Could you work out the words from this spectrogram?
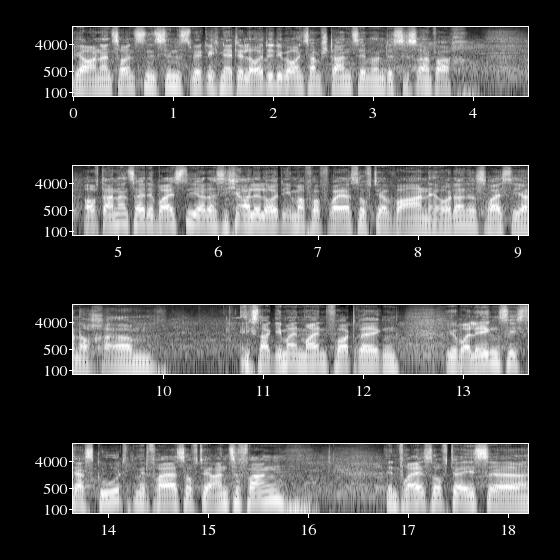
Ja, und ansonsten sind es wirklich nette Leute, die bei uns am Stand sind und es ist einfach. Auf der anderen Seite weißt du ja, dass ich alle Leute immer vor freier Software warne, oder? Das weißt du ja noch. Ähm, ich sage immer in meinen Vorträgen, überlegen Sie sich das gut, mit freier Software anzufangen. Denn freie Software ist äh,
